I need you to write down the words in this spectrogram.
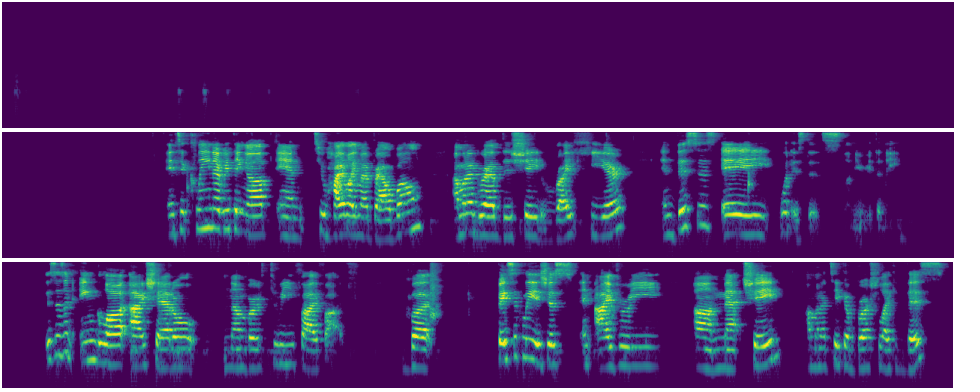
And to clean everything up and to highlight my brow bone, I'm gonna grab this shade right here. And this is a, what is this? Let me read the name. This is an Inglot eyeshadow number 355. But basically it's just an ivory um, matte shade. I'm gonna take a brush like this.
